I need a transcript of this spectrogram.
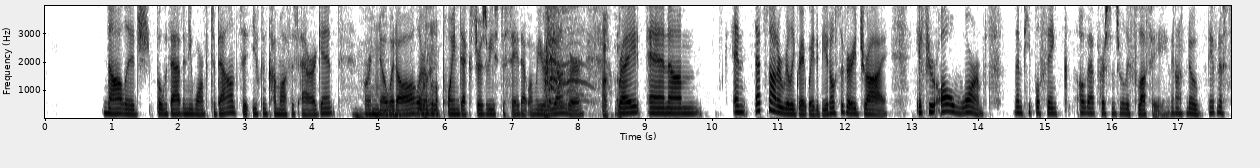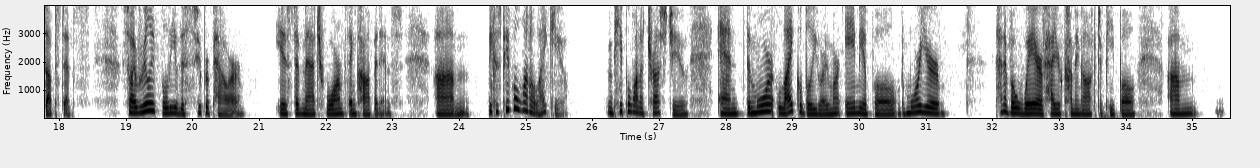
knowledge, but without any warmth to balance it, you can come off as arrogant or mm-hmm. know it all right. or a little Poindexter, as we used to say that when we were younger, right? And um, and that's not a really great way to be, and also very dry. If you're all warmth, then people think, oh, that person's really fluffy. They don't have no, they have no substance. So I really believe the superpower is to match warmth and competence um, because people want to like you and people want to trust you. And the more likable you are, the more amiable, the more you're kind of aware of how you're coming off to people, um,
